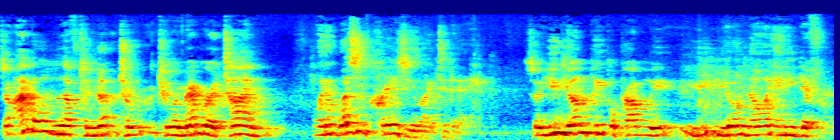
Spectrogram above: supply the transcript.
So I'm old enough to, know, to, to remember a time when it wasn't crazy like today. So you young people probably, you, you don't know any different.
